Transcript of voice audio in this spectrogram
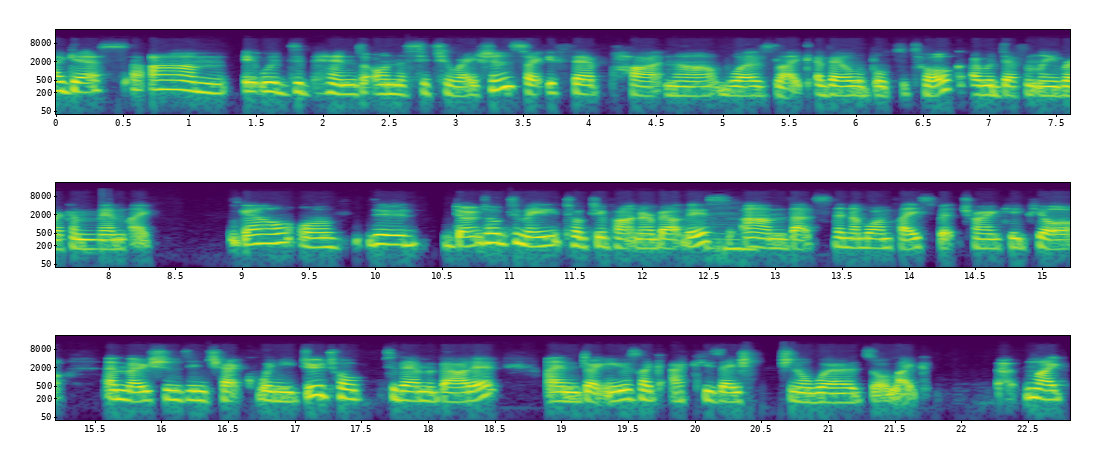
I guess um, it would depend on the situation. So if their partner was like available to talk, I would definitely recommend like, girl or dude, don't talk to me. Talk to your partner about this. Mm-hmm. Um, that's the number one place. But try and keep your emotions in check when you do talk to them about it, and don't use like accusational words or like like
